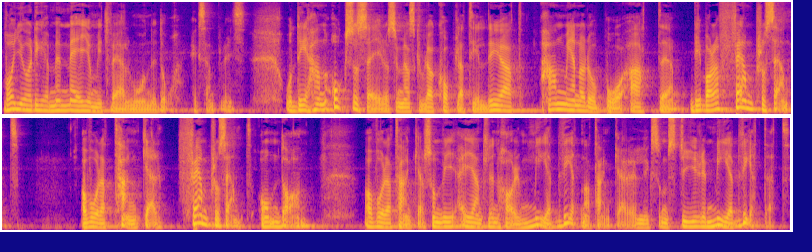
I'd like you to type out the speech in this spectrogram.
Vad gör det med mig och mitt välmående då, exempelvis? Och det han också säger och som jag skulle vilja koppla till det är att han menar då på att eh, det är bara 5% av våra tankar, 5% om dagen av våra tankar som vi egentligen har medvetna tankar, eller liksom styr medvetet.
